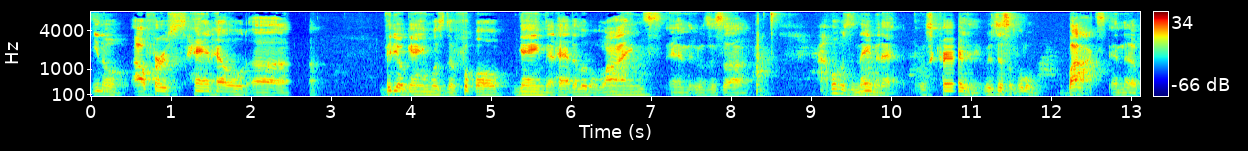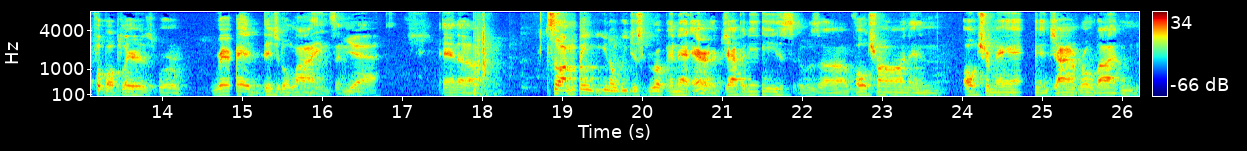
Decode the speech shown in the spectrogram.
you know, our first handheld uh, video game was the football game that had the little lines, and it was this. uh, what was the name of that? It was crazy. It was just a little box, and the football players were red digital lines, and yeah. and uh, so I mean, you know, we just grew up in that era. Japanese, it was uh, Voltron and Ultraman and Giant Robot and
